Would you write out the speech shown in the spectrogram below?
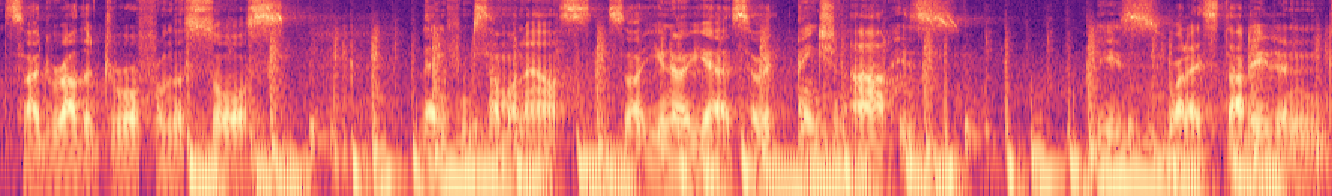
So I'd rather draw from the source than from someone else. So you know, yeah. So ancient art is is what I studied and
